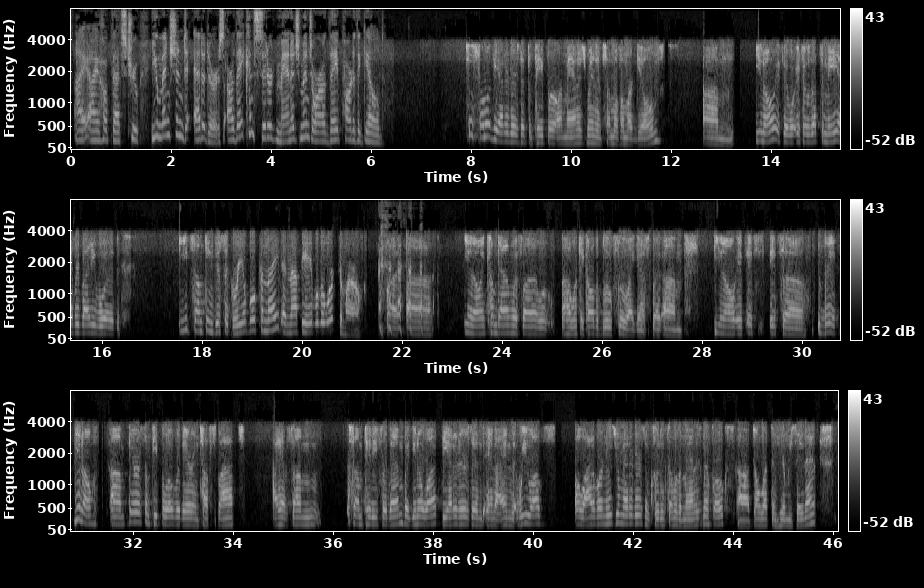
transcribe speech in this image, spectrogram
I, I, hope that's true. You mentioned editors. Are they considered management or are they part of the guild? So some of the editors at the paper are management and some of them are guilds. Um, you know, if it were, if it was up to me, everybody would eat something disagreeable tonight and not be able to work tomorrow. But uh, you know, and come down with uh, uh, what they call the blue flu, I guess. But um, you know, it, it's it's uh, they, you know, um, there are some people over there in tough spots. I have some some pity for them, but you know what? The editors and and and we love a lot of our newsroom editors, including some of the management folks. Uh, don't let them hear me say that.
